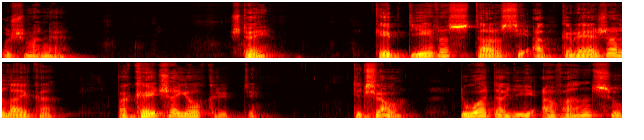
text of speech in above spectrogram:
už mane. Štai, kaip Dievas tarsi apgrėžia laiką, pakeičia jo kryptį. Tiksliau, duoda jį avansų.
